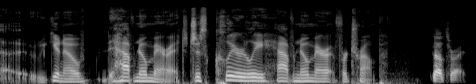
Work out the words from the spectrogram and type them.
uh, you know, have no merit, just clearly have no merit for Trump. That's right.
